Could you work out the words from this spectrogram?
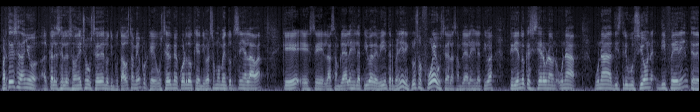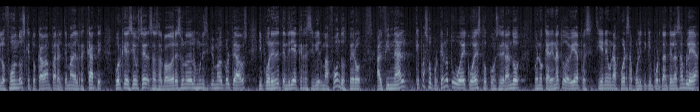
Parte de ese daño, alcalde, se les han hecho a ustedes los diputados también, porque usted me acuerdo que en diversos momentos te señalaba que este, la Asamblea Legislativa debía intervenir. Incluso fue usted a la Asamblea Legislativa pidiendo que se hiciera una, una una distribución diferente de los fondos que tocaban para el tema del rescate, porque decía usted, San Salvador es uno de los municipios más golpeados y por ende tendría que recibir más fondos, pero al final, ¿qué pasó? ¿Por qué no tuvo eco esto, considerando, bueno, que Arena todavía pues tiene una fuerza política importante en la Asamblea,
